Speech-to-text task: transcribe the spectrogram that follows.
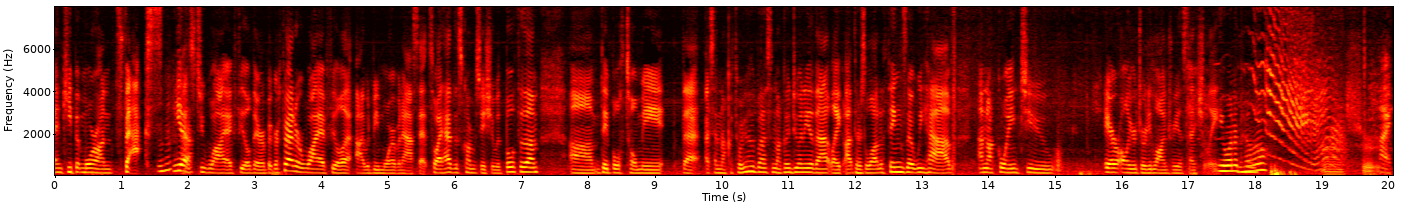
and keep it more on facts Mm-hmm. Yeah. as to why I feel they're a bigger threat or why I feel that I would be more of an asset. So I had this conversation with both of them. Um, they both told me that I said I'm not going to throw you on the bus. I'm not going to do any of that. Like uh, there's a lot of things that we have. I'm not going to air all your dirty laundry. Essentially, You want a pillow? Sure. Hi.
